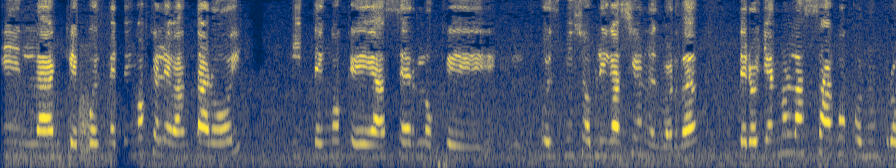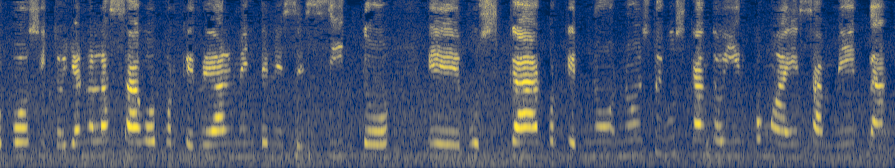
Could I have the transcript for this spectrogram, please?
en la que pues me tengo que levantar hoy y tengo que hacer lo que, pues mis obligaciones, ¿verdad? Pero ya no las hago con un propósito, ya no las hago porque realmente necesito eh, buscar, porque no, no estoy buscando ir como a esa meta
